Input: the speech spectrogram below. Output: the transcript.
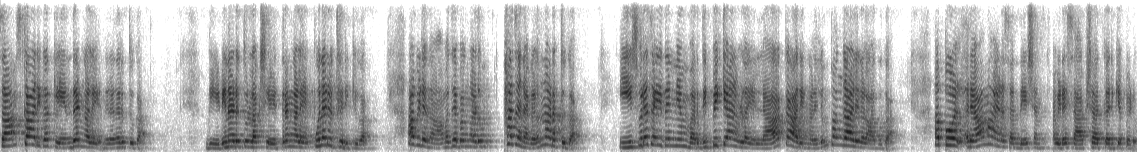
സാംസ്കാരിക കേന്ദ്രങ്ങളെ നിലനിർത്തുക. വീടിനടുത്തുള്ള ക്ഷേത്രങ്ങളെ പുനരുദ്ധരിക്കുക. അവിടെ നാമജപങ്ങളും ഭജനകളും നടത്തുക. ഈശ്വര ചൈതന്യം വർദ്ധിപ്പിക്കാനുള്ള എല്ലാ കാര്യങ്ങളിലും പങ്കാളികളാകുക. അപ്പോൾ രാമായണ സന്ദേശം അവിടെ സാക്ഷാത്കരിക്കപ്പെടും.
